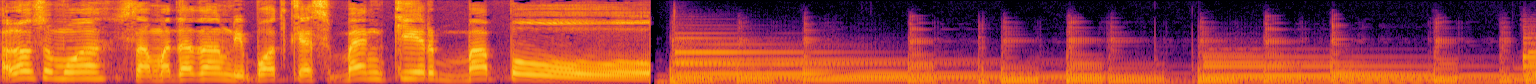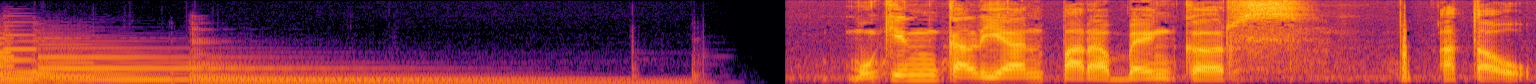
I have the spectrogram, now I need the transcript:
Halo semua, selamat datang di podcast Bangkir Bapu. Mungkin kalian para bankers atau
